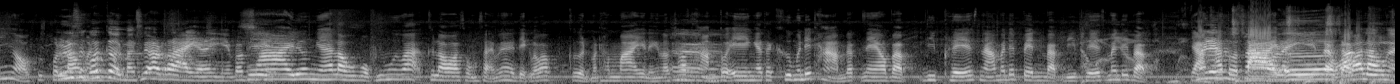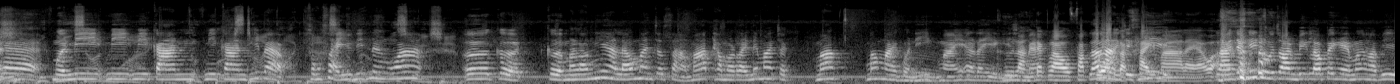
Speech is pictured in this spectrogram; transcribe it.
นี้เหรอคือคนเรารู้สึกว่ามันเกิดมาเพื่ออะไรอะไรอย่างเงี้ยป่ะพี่ใช่เรื่องเนี้ยเราบอกพี่มุ้ยว่าคือเราอะสงสัยไม่แต่เด็กแล้วว่าเกิดมาทำไมอะไรเงี้ยเราชอบเออถามตัวเองไงแต่คือไม่ได้ถามแบบแนวแบบดีเพรสนะไม่ได้เป็นแบบดีเพรสไม่ได้แบบ อยากไม่ได้ฆ่าตัวเศร้าตายอะไรเออย่างงี้อแต่แต่ว่าว่าเราเหมือนแค่ เหมือนมีมีมีการมีการที่แบบสงสัยอยู่นิดนึงว่าเออเกิดเกิดมาแล้วเนี่ยแล้วมันจะสามารถทำอะไรได้มากจากมากมากมายกว่านี้อีกไหมอะไรอย่างคืงี้อหลังใช่ไหมจากเราฟักแล้วตัวหลังจากจากไข่ที่มาแล้วอะ หลังจากที่ดูจอห์นวิกแล้วเป็นไงบ้างคะพี่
